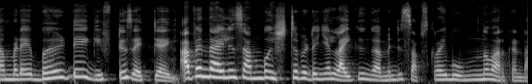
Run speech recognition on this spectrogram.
നമ്മുടെ ബർത്ത്ഡേ ഗിഫ്റ്റ് സെറ്റ് ആയി. അപ്പൊ എന്തായാലും സംഭവം ഇഷ്ടപ്പെട്ടു കഴിഞ്ഞാൽ ലൈക്കും കമന്റും സബ്സ്ക്രൈബും ഒന്നും മറക്കണ്ട.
